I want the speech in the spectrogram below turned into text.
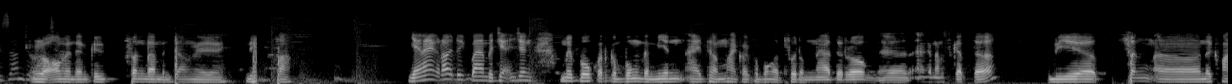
Is under ល្អមែន attack. ទែនគឺសឹងតែមិនចង់ទេនេះប៉ះយ៉ាងណាក៏ដោយដូចបានបញ្ជាក់អញ្ចឹងមេពូគាត់កំពុងតែមាន item ហើយគាត់កំពុងតែធ្វើដំណើរទៅរកអាកណាំ scatter វាសឹងអឺនៅខ្វះ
